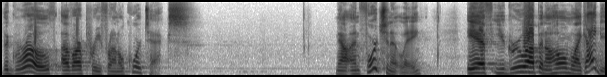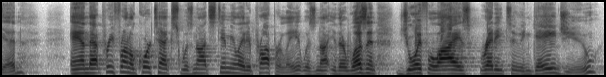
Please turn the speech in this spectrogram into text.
the growth of our prefrontal cortex. Now, unfortunately, if you grew up in a home like I did, and that prefrontal cortex was not stimulated properly. It was not, there wasn't joyful eyes ready to engage you.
